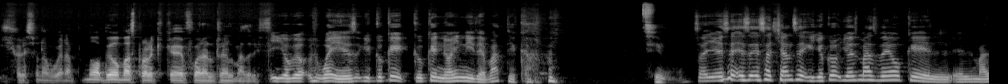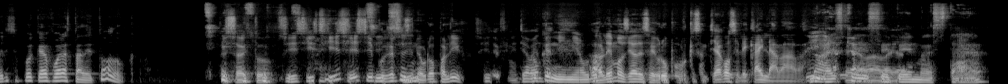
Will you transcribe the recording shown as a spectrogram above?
Híjole, es una buena. No, veo más probable que quede fuera el Real Madrid. Y yo veo, güey, creo que, creo que no hay ni debate, cabrón. Sí, O sea, esa, esa, chance, yo creo, yo es más veo que el, el Madrid se puede quedar fuera hasta de todo, cabrón. Exacto. Sí, sí, sí, sí, sí, porque ese es en Europa League. Sí, definitivamente. Ni Hablemos ya de ese grupo, porque Santiago se le cae la baba. no, es que ese tema está.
